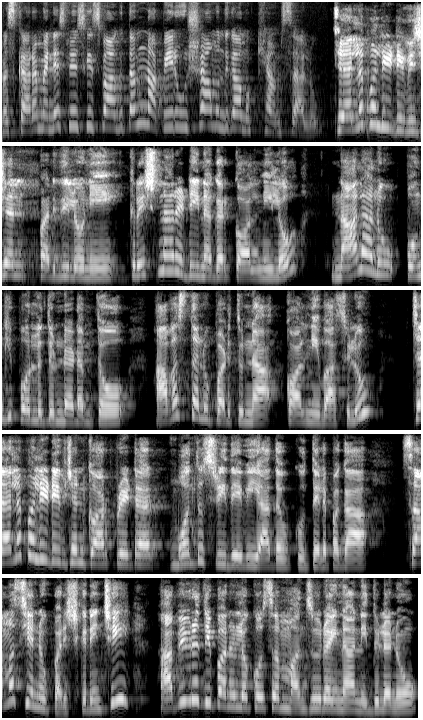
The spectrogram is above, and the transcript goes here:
నమస్కారం. ఎన్ఎస్ న్యూస్కి స్వాగతం. నా పేరు ఉషా. ముందుగా ముఖ్యాంశాలు. చెల్లపల్లి డివిజన్ పరిధిలోని కృష్ణారెడ్డి నగర్ కాలనీలో నాలాలు పొంగి పొర్లుతుండటంతో అవస్థలు పడుతున్న కాలనీ వాసులు చెర్లపల్లి డివిజన్ కార్పొరేటర్ మొంతు శ్రీదేవి యాదవ్కు తెలపగా సమస్యను పరిష్కరించి అభివృద్ధి పనుల కోసం మంజూరైన నిధులను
